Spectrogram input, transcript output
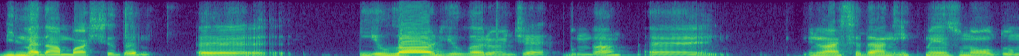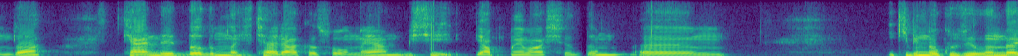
bilmeden başladım. Ee, yıllar yıllar önce bundan e, üniversiteden ilk mezun olduğumda kendi dalımla hiç alakası olmayan bir şey yapmaya başladım. Ee, 2009 yılında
